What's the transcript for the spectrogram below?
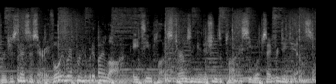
purchase necessary. Void where prohibited by law. 18 plus. Terms and conditions apply. See website for details.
